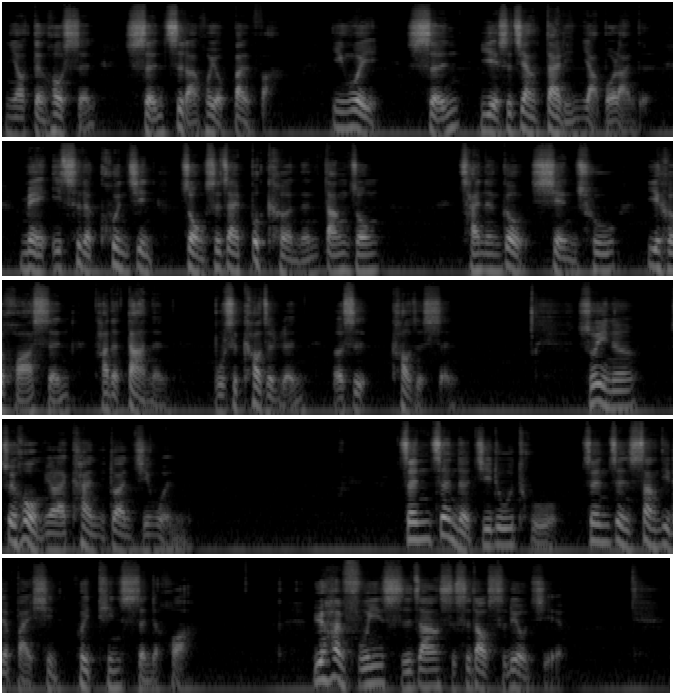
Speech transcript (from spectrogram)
你要等候神，神自然会有办法，因为神也是这样带领亚伯兰的。每一次的困境，总是在不可能当中，才能够显出耶和华神他的大能。不是靠着人，而是靠着神。所以呢，最后我们要来看一段经文：真正的基督徒，真正上帝的百姓会听神的话。约翰福音十章十四到十六节，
